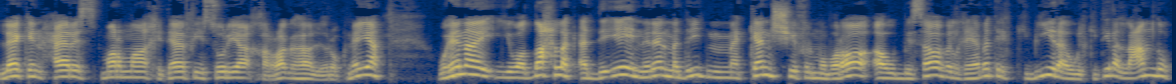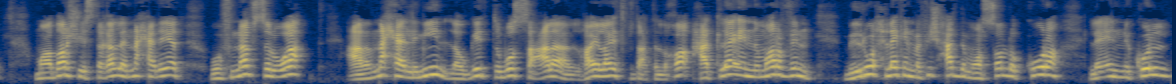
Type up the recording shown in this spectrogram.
لكن حارس مرمى خيتافي سوريا خرجها لركنية. وهنا يوضح لك قد إيه إن ريال مدريد ما كانش في المباراة أو بسبب الغيابات الكبيرة والكتيرة اللي عنده ما قدرش يستغل الناحية ديت. وفي نفس الوقت على الناحية اليمين لو جيت تبص على ال highlights بتاعت اللقاء هتلاقي إن مارفن بيروح لكن مفيش حد موصل له الكورة لأن كل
